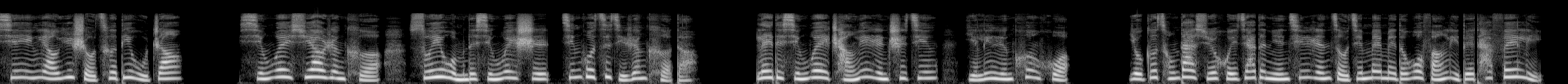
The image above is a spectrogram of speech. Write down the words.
心灵疗愈手册第五章：行为需要认可，所以我们的行为是经过自己认可的。类的行为常令人吃惊，也令人困惑。有个从大学回家的年轻人走进妹妹的卧房里，对她非礼。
